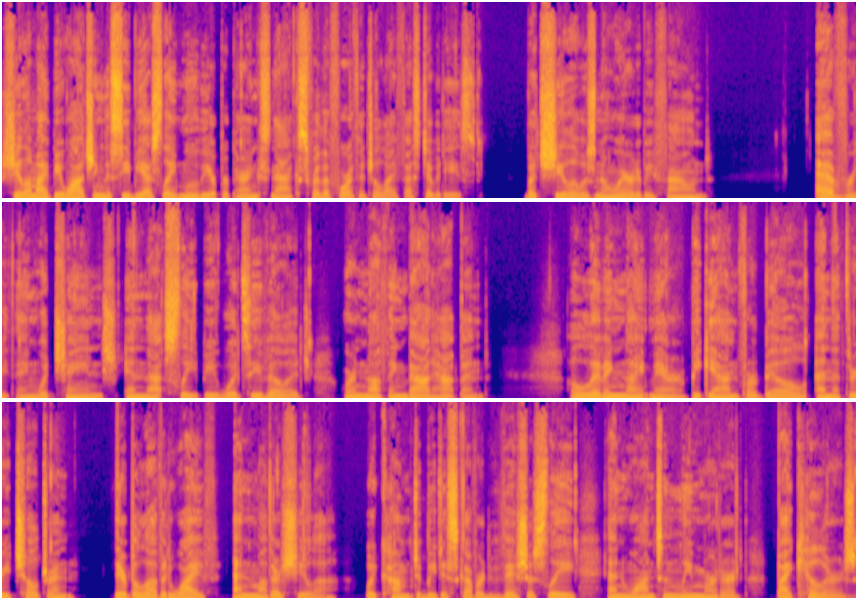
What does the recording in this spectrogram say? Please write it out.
Sheilah might be watching the CBS late movie or preparing snacks for the 4th of July festivities, but Sheilah was nowhere to be found. Everything would change in that sleepy, woodsy village where nothing bad happened. A living nightmare began for Bill and the three children. Their beloved wife and mother Sheilah would come to be discovered viciously and wantonly murdered by killers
